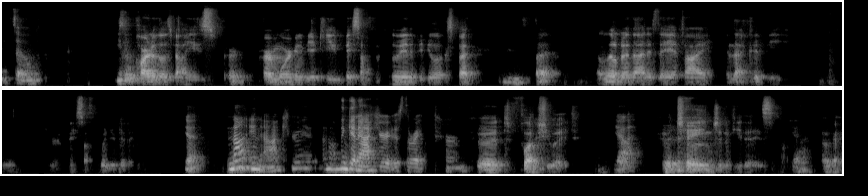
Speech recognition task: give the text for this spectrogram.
And so, so part of those values are are more going to be acute based off of the way the baby looks, but but a little bit of that is the AFI, and that could be based off what you're getting. Yeah, not inaccurate. I don't think inaccurate is the right term. Could fluctuate. Yeah. Could change in a few days. Yeah. Okay.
